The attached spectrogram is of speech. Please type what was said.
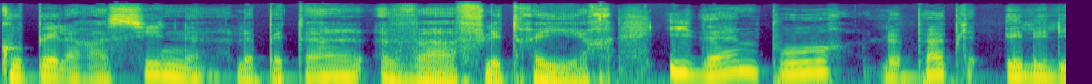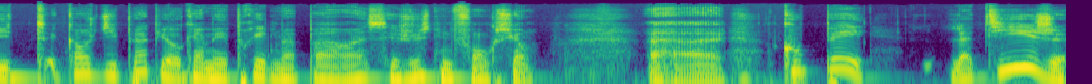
Couper la racine, le pétale va flétrir. Idem pour le peuple et l'élite. Quand je dis peuple, il n'y a aucun mépris de ma part, hein, c'est juste une fonction. Euh, couper la tige,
